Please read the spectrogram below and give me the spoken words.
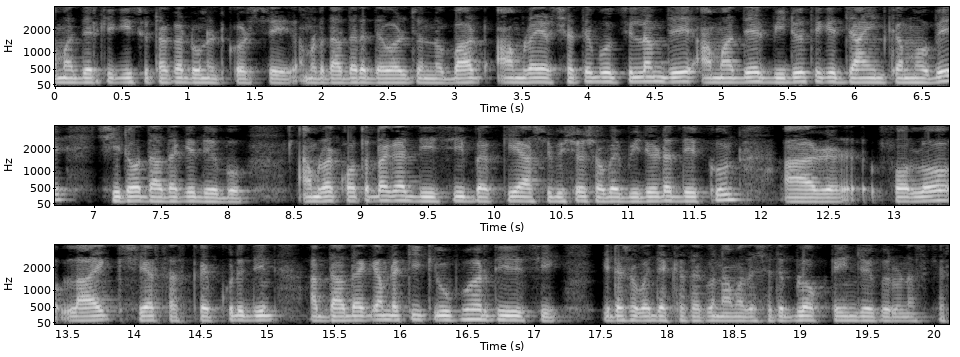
আমাদেরকে কিছু টাকা ডোনেট করছে, আমরা দাদারে দেওয়ার জন্য। বাট আমরা এর সাথে বলছিলাম যে আমাদের ভিডিও থেকে যা ইনকাম হবে সেটাও দাদাকে দেব। আমরা কত টাকা দিয়েছি বা কি আসে বিষয় সবাই ভিডিওটা দেখুন আর ফলো লাইক শেয়ার সাবস্ক্রাইব করে দিন। আর দাদাকে আমরা কি কি উপহার দিয়েছি, এটা সবাই দেখতে থাকুন। আমাদের সাথে ব্লগটা এনজয় করুন আজকের।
